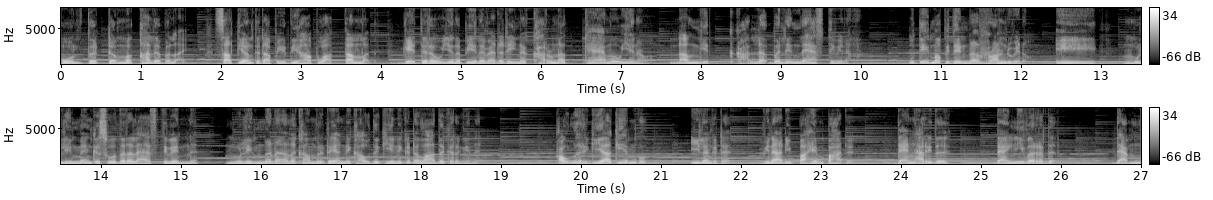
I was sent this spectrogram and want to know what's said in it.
හොන්තටම කලබලයි. සතියන්තට අපේ දිහාපු අත්තම්මත් ගෙදර උයන පියන වැඩටඉන්න කරුණත් කෑම උයනවා. නංගිත් කල්ලබලෙන් ලෑස්ති වෙනවා. උදේම අපි දෙන්න රණ්ඩු වෙනවා. ඒ මුලින්ම ඇඟ සෝදර ලෑස්ති වෙන්න මුලින්ම නානකම්රට යන්නේ කවුද කියන එකට වාද කරගෙන. කවුහර ගියා කියමුකු ඊළඟට විනාඩි පහෙම් පහට. දැන් හරිද? දැන් ඉවරද? දැම්ම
